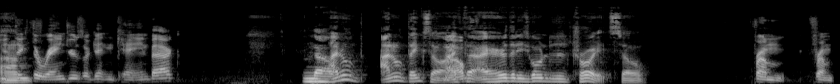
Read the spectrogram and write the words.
You Um, think the Rangers are getting Kane back? No, I don't I don't think so. I th- I heard that he's going to Detroit, so from from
